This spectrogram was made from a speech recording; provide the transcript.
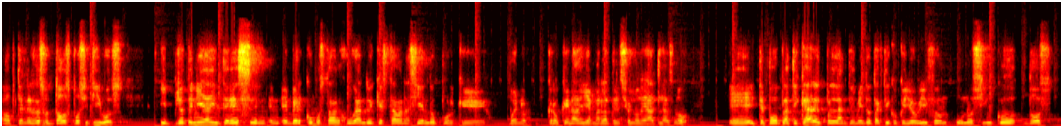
obtener resultados positivos y yo tenía interés en, ver cómo estaban jugando y qué estaban haciendo porque, bueno, creo que era de llamar la atención lo de Atlas, ¿no? Eh, te puedo platicar, el planteamiento táctico que yo vi fue un 1-5-2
